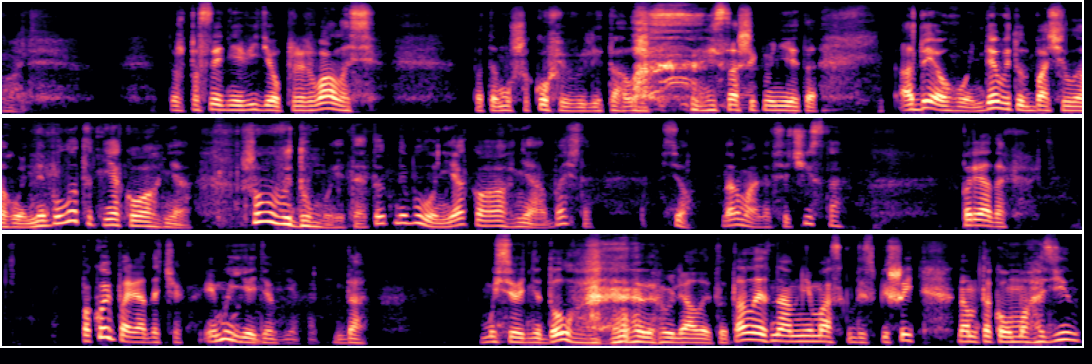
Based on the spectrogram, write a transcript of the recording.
Вот. Тож последнее відео прервалось, тому що кофе вилітало. І Сашик мені это. А де огонь? Де ви тут бачили огонь? Не було тут ніякого огня. Що ви видумуєте? Тут не було ніякого огня. Бачите? Все, нормально, все чисто. Порядок. Покой порядочок. І ми їдемо. Да. Ми сьогодні довго гуляли тут, але нам нема куди спішити. Нам такий магазин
